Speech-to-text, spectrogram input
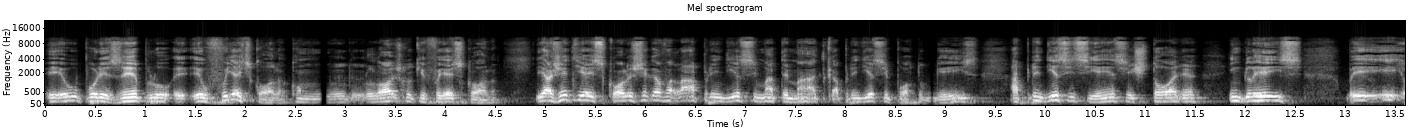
Eu, por exemplo, eu fui à escola, como, lógico que fui à escola. E a gente ia à escola e chegava lá, aprendia-se matemática, aprendia-se português, aprendia-se ciência, história, inglês. E, e,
